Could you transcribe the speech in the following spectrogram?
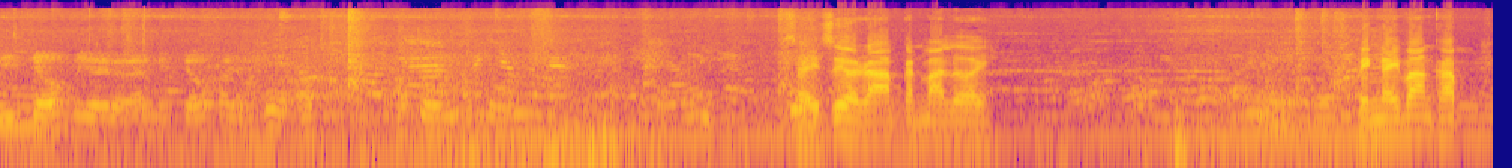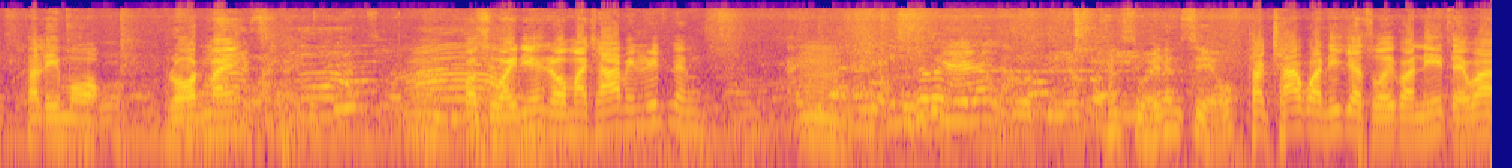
มีโจ๊กมีอะไรแบบนั้นมีโจ๊กก็ยัง เอาเอาตูนเอาตูนใส่เสื้อรามกันมาเลย เป็นไงบ้างครับ ทะเลหมอกร้อนไหมอืมก็สวยนี่เรามาช้าไปนิดนึงอืมทั้งสวยทั้งเสียว ถ้าช้ากว่านี้จะสวยกว่านี้ แต่ว่า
